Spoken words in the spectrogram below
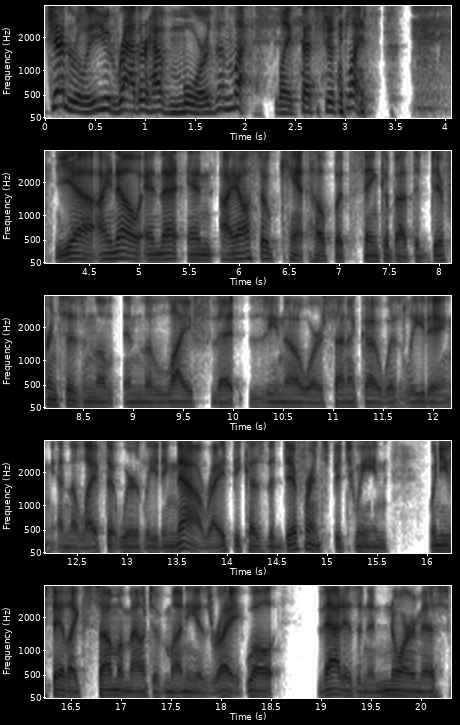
generally, you'd rather have more than less. Like that's just life. Yeah, I know, and that, and I also can't help but think about the differences in the in the life that Zeno or Seneca was leading, and the life that we're leading now, right? Because the difference between when you say like some amount of money is right, well, that is an enormous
